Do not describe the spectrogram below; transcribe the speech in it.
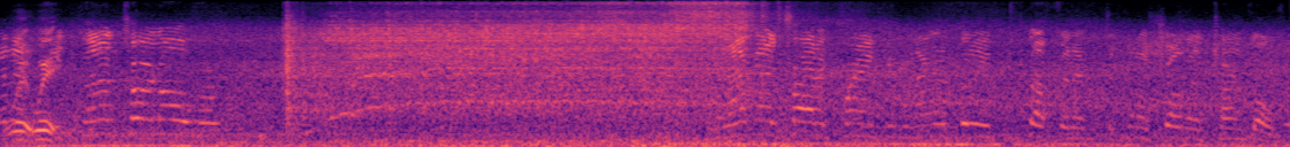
gonna, Wait, wait. It's gonna turn over. We're not gonna try to crank it. We're not gonna put any stuff in it. We're just gonna show that it turns over.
